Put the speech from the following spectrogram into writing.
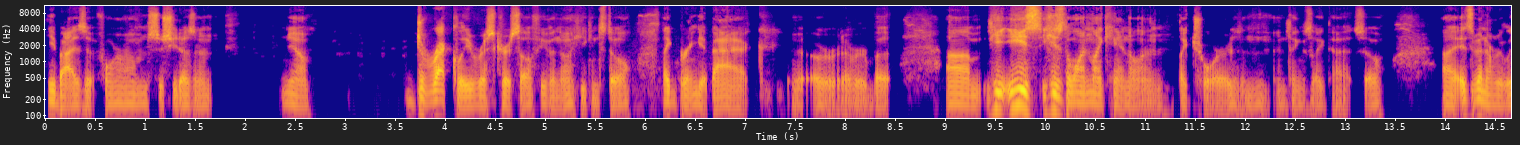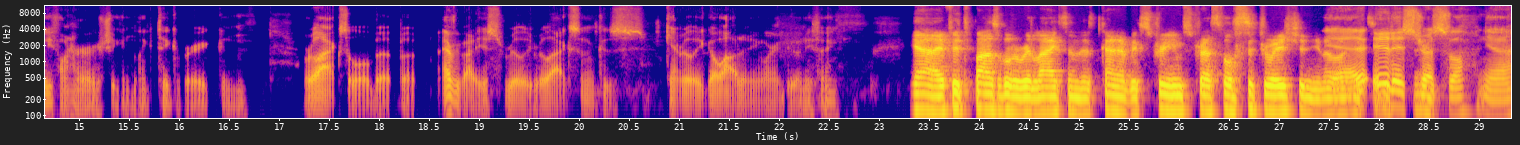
he buys it for them, so she doesn't, you know, directly risk herself, even though he can still like bring it back uh, or whatever. But um, he, he's he's the one like handling like chores and, and things like that. So uh, it's been a relief on her. She can like take a break and relax a little bit. But everybody's really relaxing because you can't really go out anywhere and do anything. Yeah, if it's possible to relax in this kind of extreme stressful situation, you know, Yeah, it's, it's stressful. Yeah,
